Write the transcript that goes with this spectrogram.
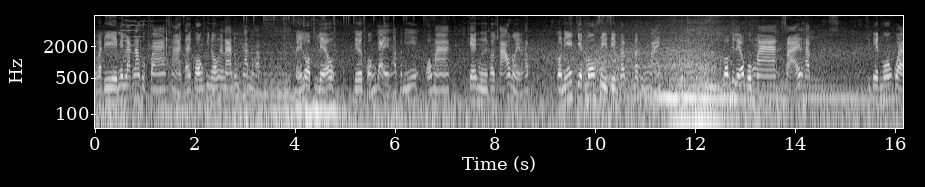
สวัสดีมิตรรักนักตกปลาหาสายคลองพี่น้องนานาทุกท่านนะครับ ในรอบที่แล้วเจอของใหญ่นะครับ วันนี้ขอมาแก้มือเช้าๆหน่อยนะครับ ตอนนี้7จ็ดโมงสีครับมาถึงหมายรอบที่แล้วผมมาสายนะครับ 11โมงกว่า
